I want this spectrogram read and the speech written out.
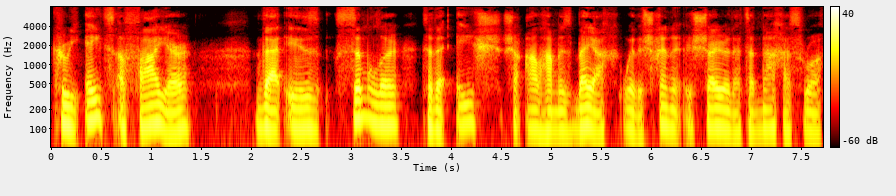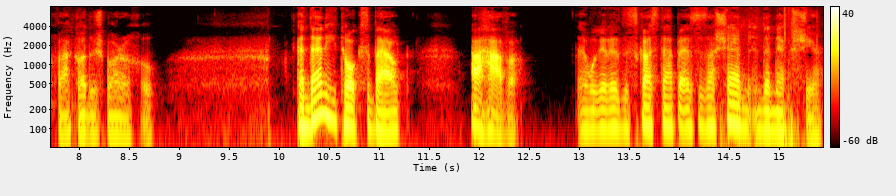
creates a fire that is similar to the Aish Sha'al HaMizbeach, where the Shechina is Shayr, that's a Nachas Ruach VaKadosh Baruch Hu. And then he talks about Ahava. And we're going to discuss that as Hashem in the next year.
